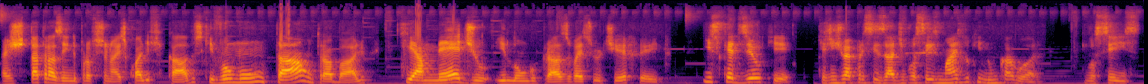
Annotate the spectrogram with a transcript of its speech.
A gente está trazendo profissionais qualificados que vão montar um trabalho que a médio e longo prazo vai surtir efeito. Isso quer dizer o quê? Que a gente vai precisar de vocês mais do que nunca agora. Que vocês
